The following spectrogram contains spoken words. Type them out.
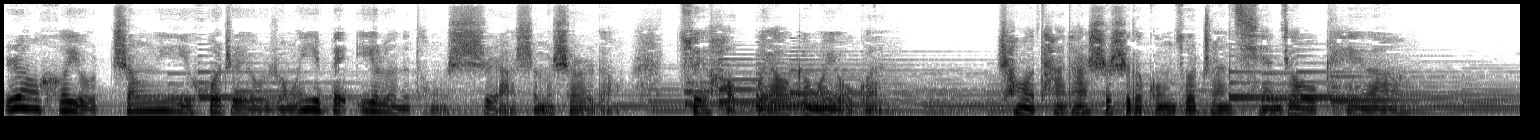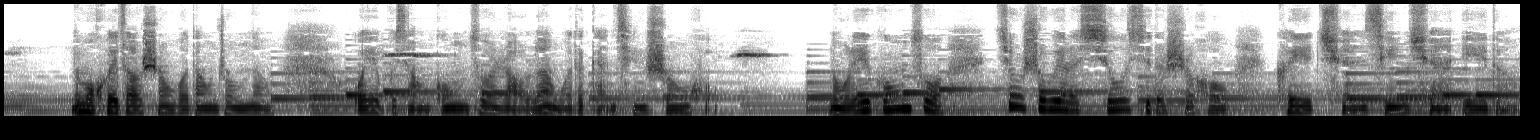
任何有争议或者有容易被议论的同事啊，什么事儿的，最好不要跟我有关，让我踏踏实实的工作赚钱就 OK 了。那么回到生活当中呢，我也不想工作扰乱我的感情生活。努力工作就是为了休息的时候可以全心全意的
